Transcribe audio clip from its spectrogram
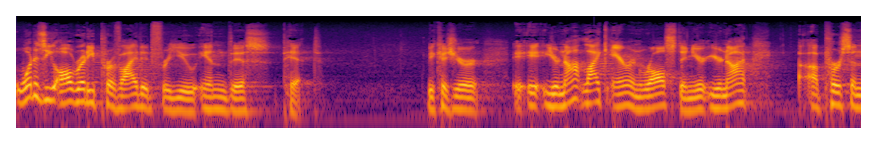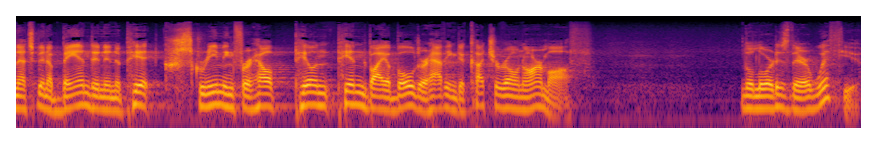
what has He already provided for you in this pit? Because you're, you're not like Aron Ralston. You're, you're not a person that's been abandoned in a pit, screaming for help, pin, pinned by a boulder, having to cut your own arm off. The Lord is there with you.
